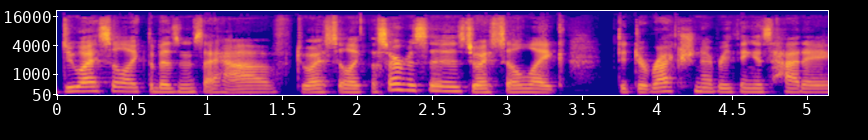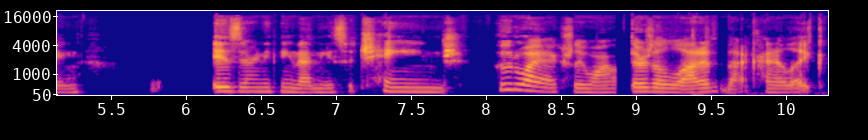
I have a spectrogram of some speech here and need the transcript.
do I still like the business I have? Do I still like the services? Do I still like the direction everything is heading? Is there anything that needs to change? Who do I actually want? There's a lot of that kind of like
